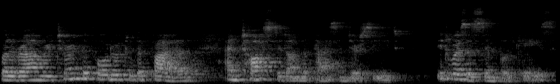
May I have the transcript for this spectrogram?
Balram returned the photo to the file and tossed it on the passenger seat. It was a simple case.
